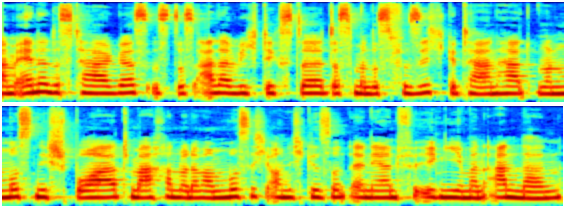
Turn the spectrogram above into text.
am Ende des Tages ist das Allerwichtigste, dass man das für sich getan hat. Man muss nicht Sport machen oder man muss sich auch nicht gesund ernähren für irgendjemand anderen.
